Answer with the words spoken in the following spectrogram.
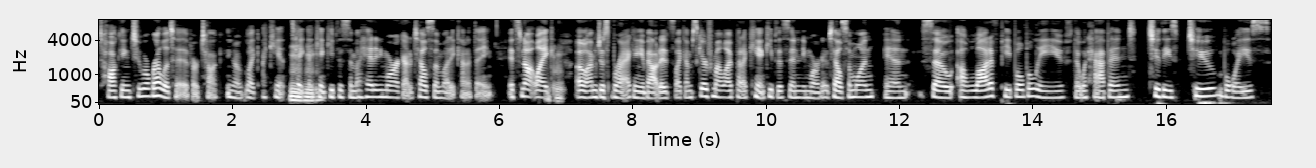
talking to a relative or talk, you know, like I can't take, I Mhm. can't keep this in my head anymore. I got to tell somebody, kind of thing. It's not like, Mhm. oh, I'm just bragging about it. It's like I'm scared for my life, but I can't keep this in anymore. I got to tell someone. And so a lot of people believe that what happened to these two boys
